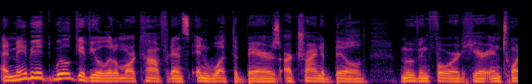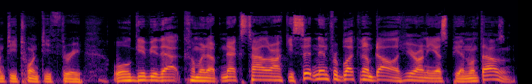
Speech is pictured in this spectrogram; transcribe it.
and maybe it will give you a little more confidence in what the Bears are trying to build moving forward here in 2023. We'll give you that coming up next. Tyler Rocky sitting in for Bleck and Abdallah here on ESPN 1000.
